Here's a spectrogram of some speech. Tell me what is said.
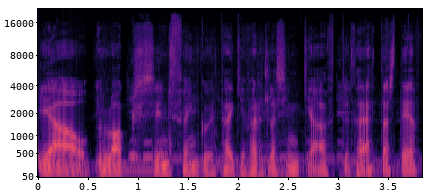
Já, loksins fengum við tækifæri til að syngja aftur þetta stef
